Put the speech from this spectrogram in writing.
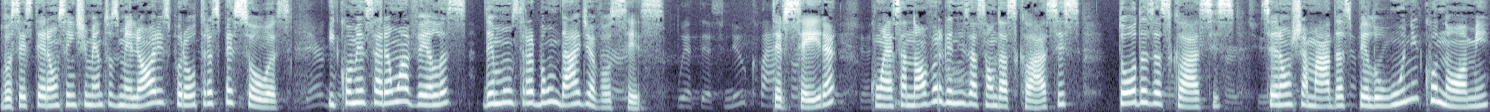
Vocês terão sentimentos melhores por outras pessoas e começarão a vê-las demonstrar bondade a vocês. Terceira, com essa nova organização das classes, todas as classes serão chamadas pelo único nome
